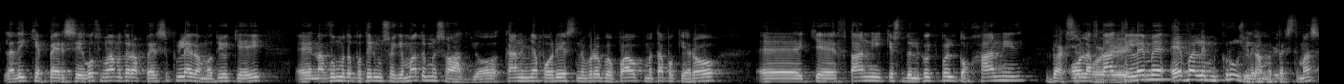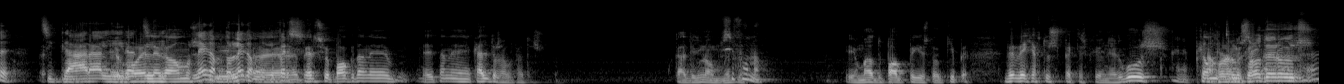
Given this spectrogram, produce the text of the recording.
Δηλαδή και πέρσι, εγώ θυμάμαι τώρα πέρσι που λέγαμε ότι, οκ, ε, να δούμε το ποτήρι μισογεμάτο ή μισοάδειο. Κάνει μια πορεία στην Ευρώπη ο ΠΑΟΚ μετά από καιρό ε, και φτάνει και στον τελικό κυπέλλου τον χάνει. Εντάξει, όλα αυτά ο, ε, και λέμε έβαλε μικρούς. ήταν- Λέγαμε πέρσι, θυμάσαι; Τσιγκάρα, Λίρα. Εγώ Τζι- έλεγα όμως. Λέγαμε, το λέγαμε και πέρσι. πέρσι ο Πάουκ ήταν, ήταν καλύτερος από φέτος. Κατά τη γνώμη μου. έτσι. Συμφωνώ. Η ομάδα του Πάουκ πήγε στο κύπε. Βέβαια έχει αυτούς τους παίκτες πιο ενεργούς, Είναι πιο πιο μικρούς, μικρότερους. ναι.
